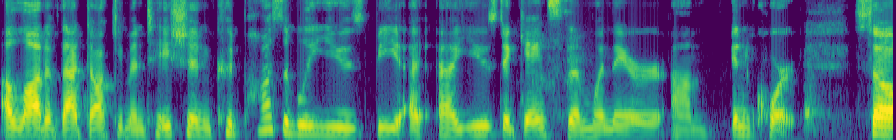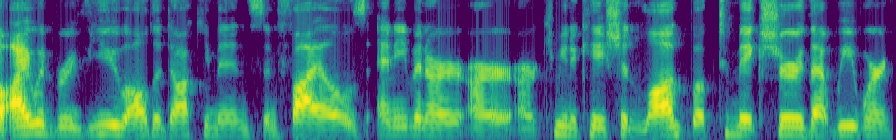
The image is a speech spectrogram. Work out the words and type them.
a lot of that documentation could possibly used be uh, uh, used against them when they're um, in court. So i would review all the documents and files and even our, our, our communication logbook to make sure that we weren't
